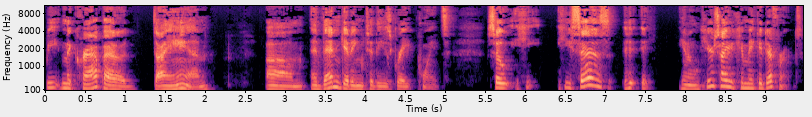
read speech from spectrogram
beating the crap out of Diane um, and then getting to these great points. So he he says, you know, here's how you can make a difference.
